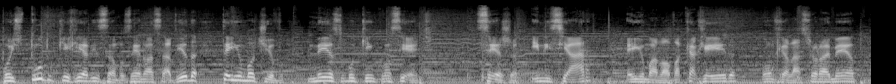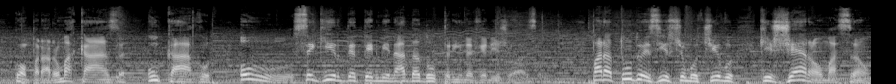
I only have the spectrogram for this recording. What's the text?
pois tudo que realizamos em nossa vida tem um motivo, mesmo que inconsciente. Seja iniciar em uma nova carreira, um relacionamento, comprar uma casa, um carro ou seguir determinada doutrina religiosa. Para tudo existe um motivo que gera uma ação.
